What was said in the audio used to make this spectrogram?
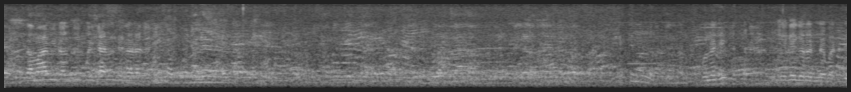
पैसे आणून देणार. कोणाची? काही काही गरज नाही बाकी.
